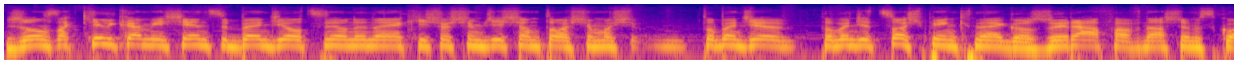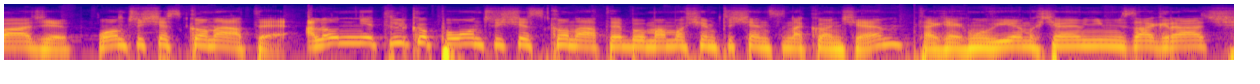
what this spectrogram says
że on za kilka miesięcy będzie oceniony na jakieś 88. osi- To będzie, to będzie coś pięknego. Żyrafa w naszym składzie. Łączy się z Konate, ale on nie tylko połączy się z Konate, bo mam 8000 na koncie. Tak jak mówiłem, chciałem nim zagrać.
